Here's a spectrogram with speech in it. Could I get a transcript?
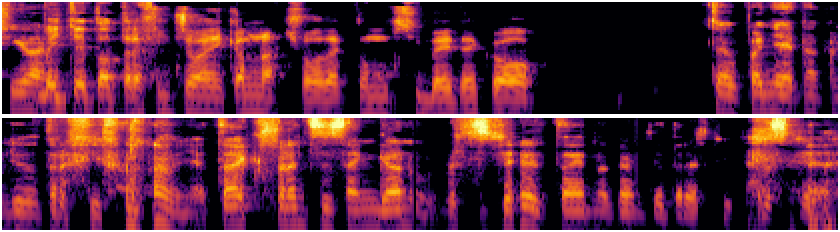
Šílený. Byť tě to trefí třeba někam na čelo, tak to musí být jako to je úplně jedno, kam tě to trefí, podle mě. To je jak Francis Enganu, prostě to je jedno, kam tě trefí. Prostě,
